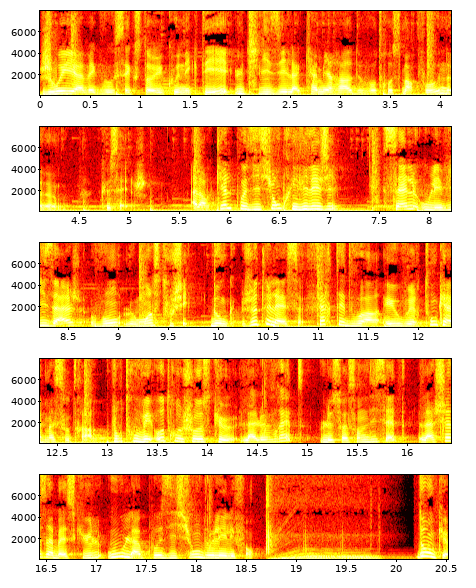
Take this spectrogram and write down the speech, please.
Jouez avec vos sextoys connectés, utilisez la caméra de votre smartphone, euh, que sais-je. Alors, quelle position privilégier? Celle où les visages vont le moins se toucher. Donc, je te laisse faire tes devoirs et ouvrir ton Kama Sutra pour trouver autre chose que la levrette, le 77, la chaise à bascule ou la position de l'éléphant. Donc,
